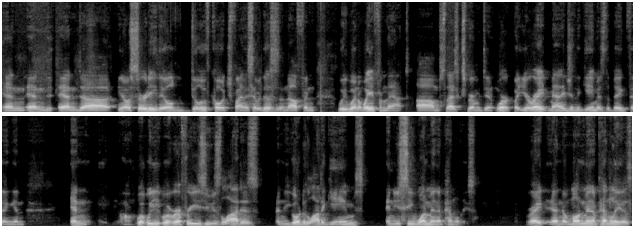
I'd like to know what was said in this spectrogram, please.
And and and uh, you know, Surdy, the old Duluth coach, finally said, "Well, this is enough," and we went away from that. Um, so that experiment didn't work. But you're right, managing the game is the big thing. And and what we what referees use a lot is, and you go to a lot of games and you see one minute penalties, right? And the one minute penalty is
